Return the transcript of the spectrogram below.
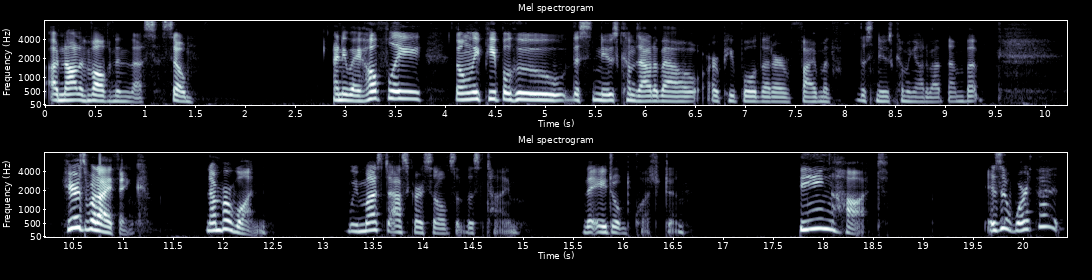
I'm not involved in this. So anyway, hopefully the only people who this news comes out about are people that are fine with this news coming out about them. But here's what I think. Number one, we must ask ourselves at this time the age old question Being hot, is it worth it?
